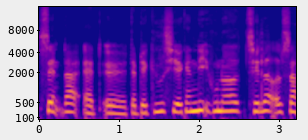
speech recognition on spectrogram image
center, at uh, der bliver givet cirka 900 tilladelser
